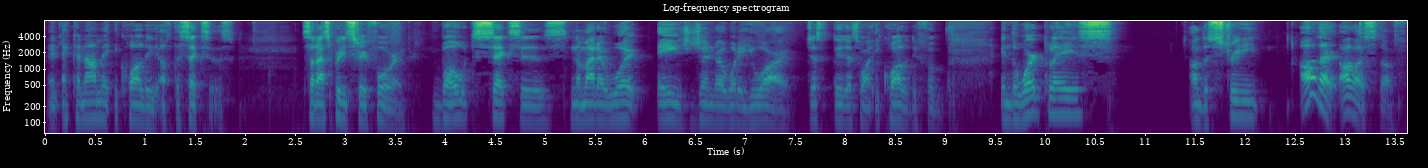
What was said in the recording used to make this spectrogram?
and economic equality of the sexes. So that's pretty straightforward both sexes, no matter what age, gender, whatever you are, just they just want equality for in the workplace, on the street, all that, all that stuff.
